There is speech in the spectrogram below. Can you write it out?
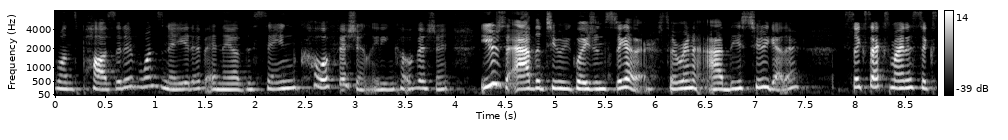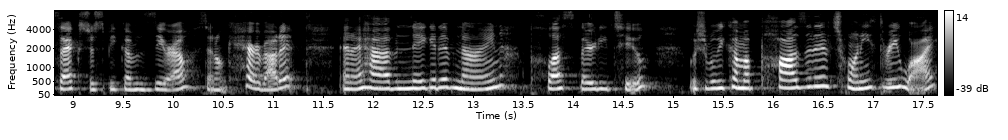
one's positive, one's negative, and they have the same coefficient, leading coefficient, you just add the two equations together. So we're gonna add these two together. 6x minus 6x just becomes zero, so I don't care about it. And I have negative 9 plus 32, which will become a positive 23y.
